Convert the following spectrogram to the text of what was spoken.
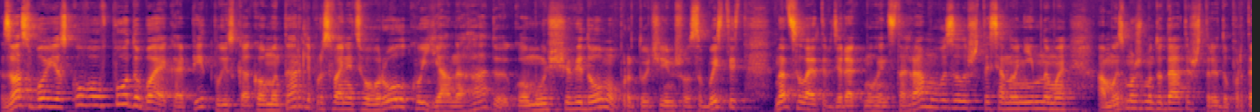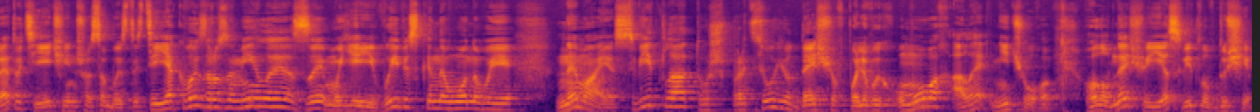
З вас обов'язково вподобайка, підписка, коментар для просування цього ролику. Я нагадую, кому що відомо про ту чи іншу особистість, надсилайте в директ мого інстаграму, ви залишитеся анонімними, а ми зможемо додати штри до портрету тієї чи іншої особистості. Як ви зрозуміли, з моєї вивіски неонової немає світла, тож працюю дещо в польових умовах, але нічого. Головне, що є світло в душі.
